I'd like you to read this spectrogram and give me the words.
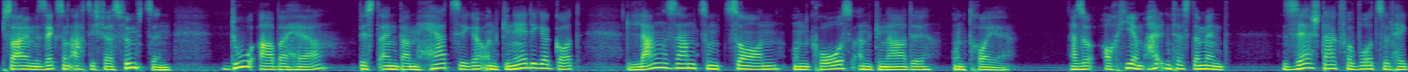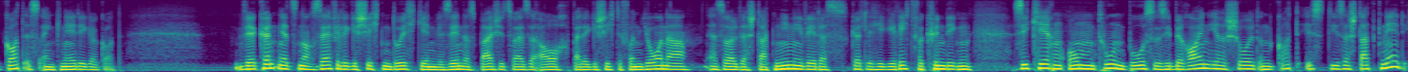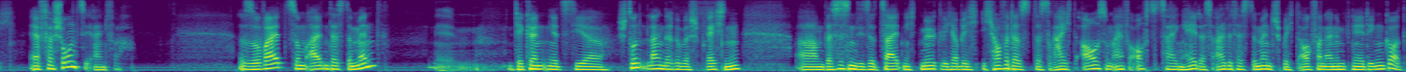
Psalm 86, Vers 15, Du aber, Herr, bist ein barmherziger und gnädiger Gott, langsam zum Zorn und groß an Gnade und Treue. Also auch hier im Alten Testament sehr stark verwurzelt, hey, Gott ist ein gnädiger Gott. Wir könnten jetzt noch sehr viele Geschichten durchgehen. Wir sehen das beispielsweise auch bei der Geschichte von Jona. Er soll der Stadt Ninive das göttliche Gericht verkündigen. Sie kehren um, tun Buße, sie bereuen ihre Schuld und Gott ist dieser Stadt gnädig. Er verschont sie einfach. Soweit zum Alten Testament. Ähm, wir könnten jetzt hier stundenlang darüber sprechen. Ähm, das ist in dieser Zeit nicht möglich, aber ich, ich hoffe, dass das reicht aus, um einfach aufzuzeigen, hey, das Alte Testament spricht auch von einem gnädigen Gott.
